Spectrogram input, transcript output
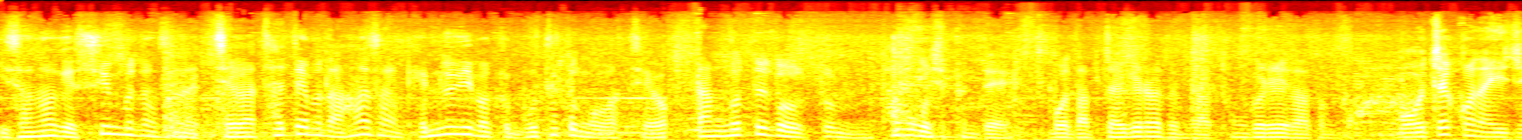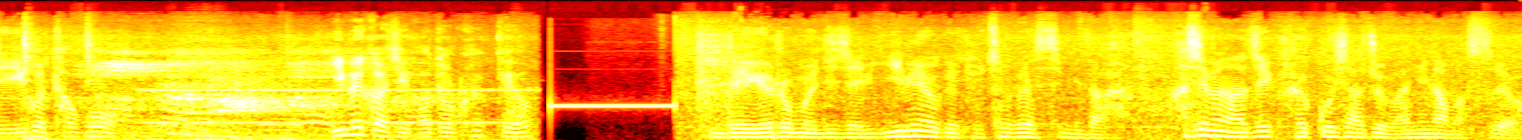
이상하게 수인분당선을 제가 탈 때마다 항상 뱀눈이밖에 못했던 것 같아요 딴 것들도 좀 타보고 싶은데 뭐 납작이라든가 동거리라든가. 뭐 어쨌거나 이제 이거 타고 임해까지 가도록 할게요 네 여러분 이제 임해역에 도착했습니다. 하지만 아직 갈 곳이 아주 많이 남았어요.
